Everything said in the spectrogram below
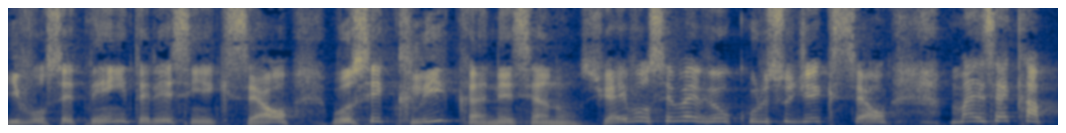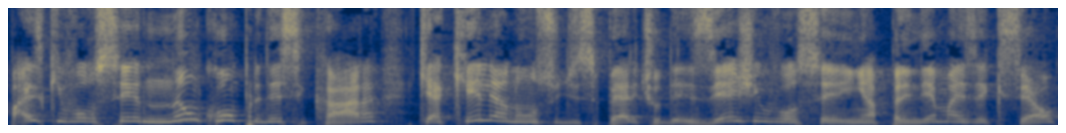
e você tem interesse em Excel, você clica nesse anúncio. E aí você vai ver o curso de Excel. Mas é capaz que você não compre desse cara, que aquele anúncio desperte o desejo em você em aprender mais Excel.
